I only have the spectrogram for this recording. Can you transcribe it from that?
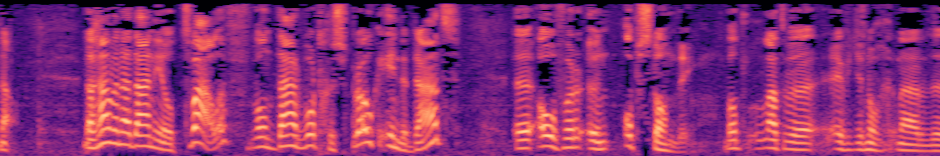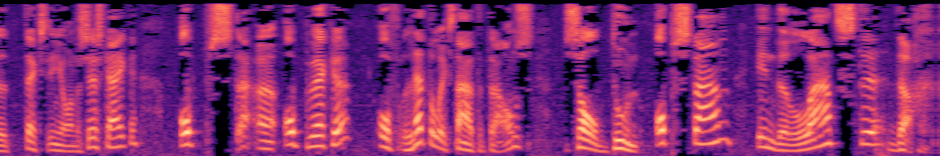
Nou, dan gaan we naar Daniel 12, want daar wordt gesproken inderdaad uh, over een opstanding. Want laten we eventjes nog naar de tekst in Johannes 6 kijken. Uh, opwekken, of letterlijk staat er trouwens, zal doen opstaan in de laatste dag.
